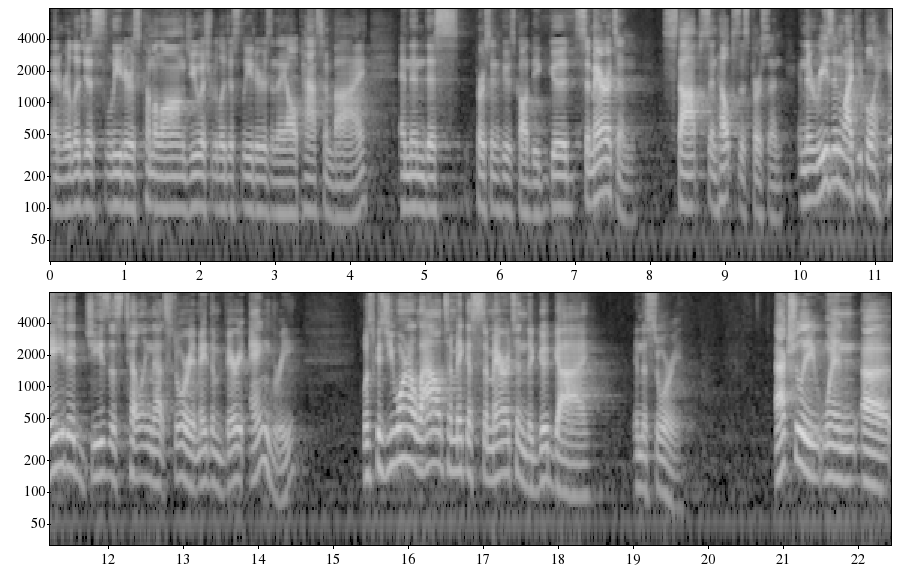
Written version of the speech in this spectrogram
and religious leaders come along, Jewish religious leaders, and they all pass him by. And then this person who's called the Good Samaritan stops and helps this person. And the reason why people hated Jesus telling that story, it made them very angry, was because you weren't allowed to make a Samaritan the good guy in the story. Actually, when, uh,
